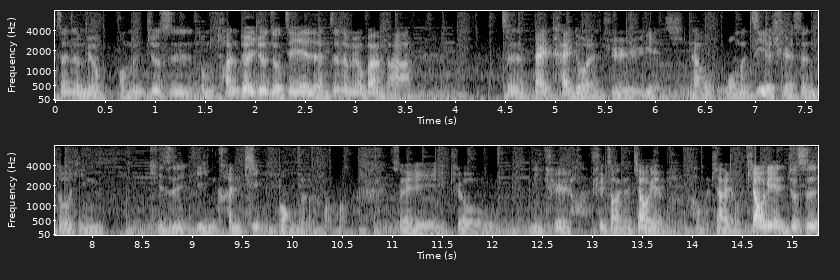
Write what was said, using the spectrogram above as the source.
真的没有，我们就是我们团队就只有这些人，真的没有办法，真的带太多人去练习。那我们自己的学生都已经其实已经很紧绷了，好不好？所以就你去去找你的教练吧，好，加油！教练就是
